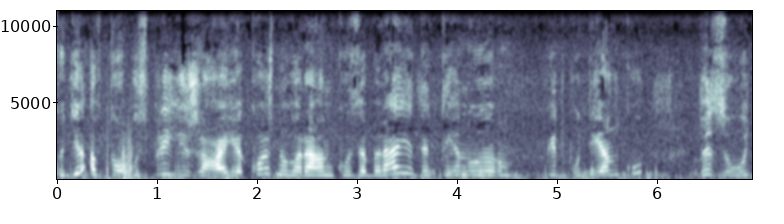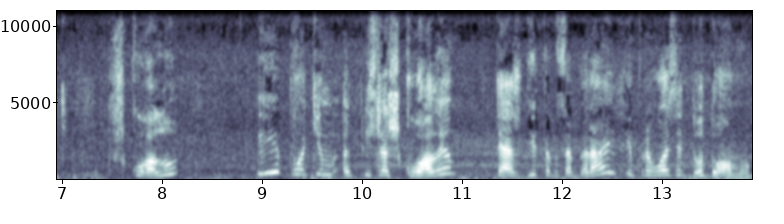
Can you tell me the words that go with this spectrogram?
тоді автобус приїжджає кожного ранку, забирає дитину під будинку, везуть в школу, і потім е, після школи теж діток забирають і привозять додому.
